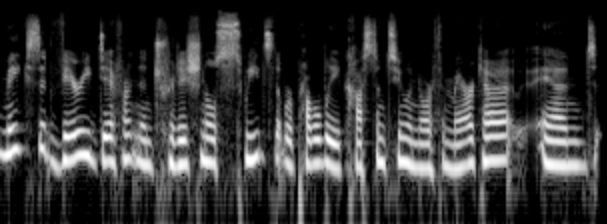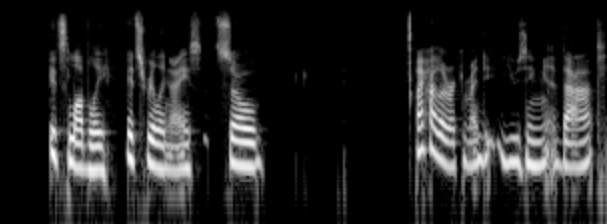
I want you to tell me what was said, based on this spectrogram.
makes it very different than traditional sweets that we're probably accustomed to in North America. And it's lovely. It's really nice. So I highly recommend using that.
